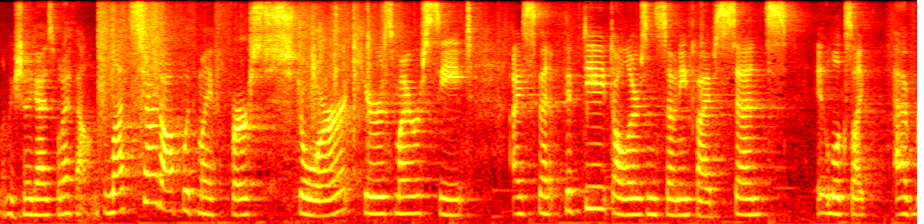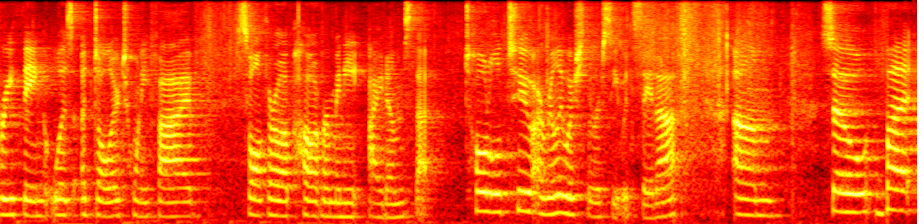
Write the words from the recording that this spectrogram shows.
let me show you guys what I found. Let's start off with my first store. Here's my receipt. I spent $58.75. It looks like everything was $1.25. So I'll throw up however many items that total to. I really wish the receipt would say that. Um, so, but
